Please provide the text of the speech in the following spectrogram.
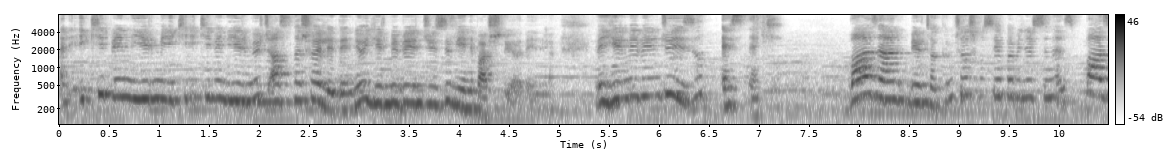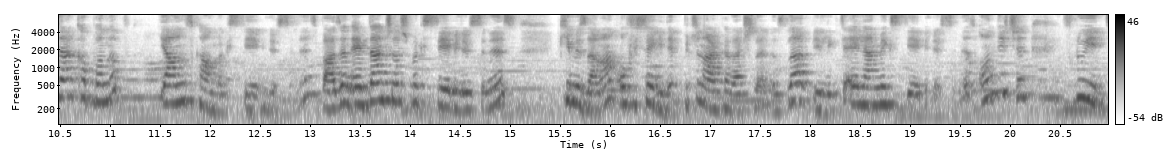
Yani 2022-2023 aslında şöyle deniyor, 21. yüzyıl yeni başlıyor deniyor. Ve 21. yüzyıl esnek. Bazen bir takım çalışması yapabilirsiniz, bazen kapanıp yalnız kalmak isteyebilirsiniz. Bazen evden çalışmak isteyebilirsiniz. Kimi zaman ofise gidip bütün arkadaşlarınızla birlikte eğlenmek isteyebilirsiniz. Onun için fluid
